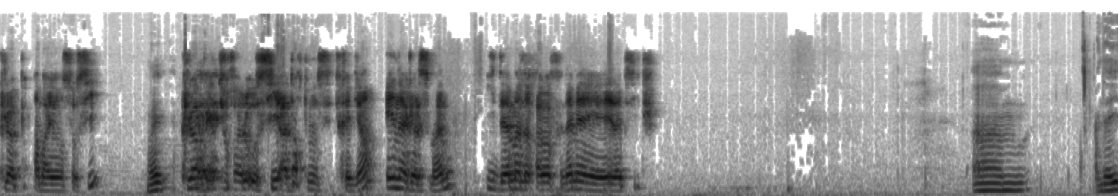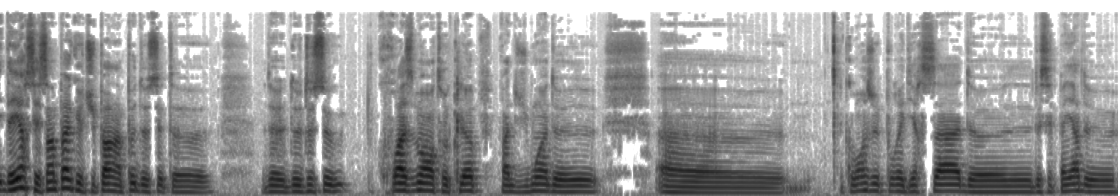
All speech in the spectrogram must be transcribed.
Klopp à Mayence aussi. Oui. Klopp et Tuchel aussi à Dortmund, c'est très bien. Et Nagelsmann, idem à Hoffenheim et Leipzig. Euh, d'ailleurs- c'est sympa que tu parles un peu de cette euh, de, de, de ce croisement entre Klopp, enfin du moins de euh, comment je pourrais dire ça, de, de cette manière de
